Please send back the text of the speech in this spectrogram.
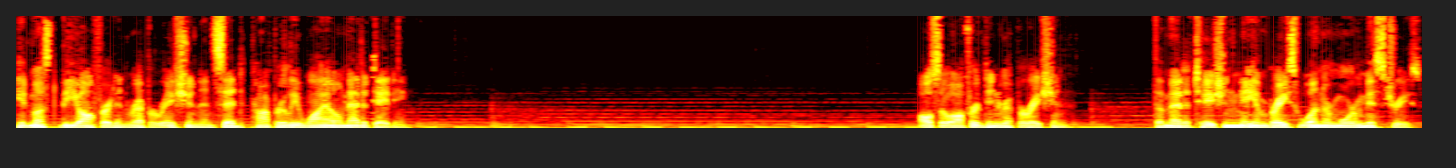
it must be offered in reparation and said properly while meditating. Also offered in reparation. The meditation may embrace one or more mysteries,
